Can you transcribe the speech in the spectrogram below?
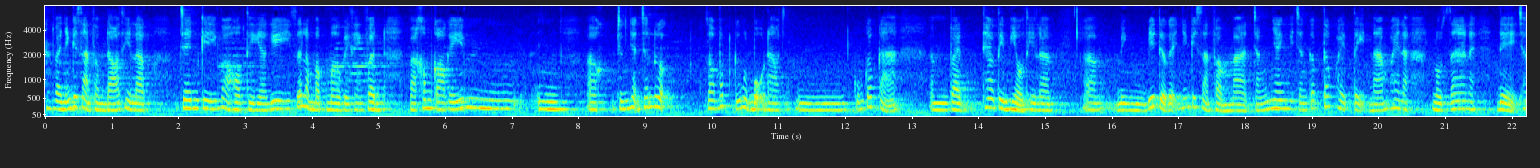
và những cái sản phẩm đó thì là trên cái vỏ hộp thì à, ghi rất là mập mờ về thành phần và không có cái um, uh, chứng nhận chất lượng do bất cứ một bộ nào um, cung cấp cả. Um, và theo tìm hiểu thì là à, mình biết được ấy, những cái sản phẩm mà trắng nhanh hay trắng cấp tốc hay tẩy nám hay là lột da này để cho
